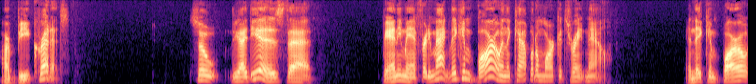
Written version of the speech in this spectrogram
are B credits. So the idea is that Fannie Mae and Freddie Mac, they can borrow in the capital markets right now and they can borrow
